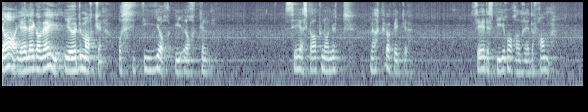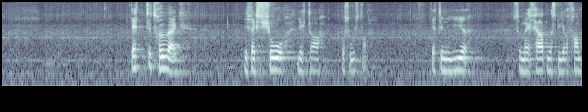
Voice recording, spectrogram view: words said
Ja, jeg legger vei i ødemarken og stier i ørkenen. Se, jeg skaper noe nytt. Merker dere ikke? Se, det spirer allerede fram. Dette tror jeg vi fikk se litt av på Solstrand. Dette nye som er i ferd med å spire fram.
